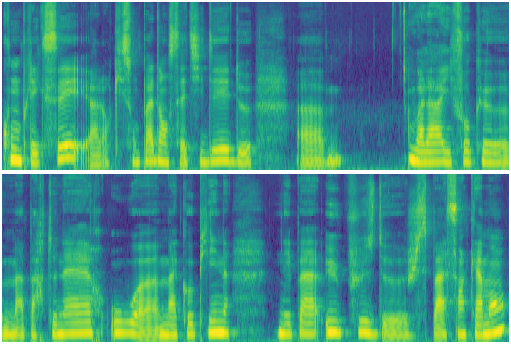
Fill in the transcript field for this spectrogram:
complexés alors qu'ils ne sont pas dans cette idée de euh, voilà, il faut que ma partenaire ou euh, ma copine n'ait pas eu plus de, je sais pas, 5 amants,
